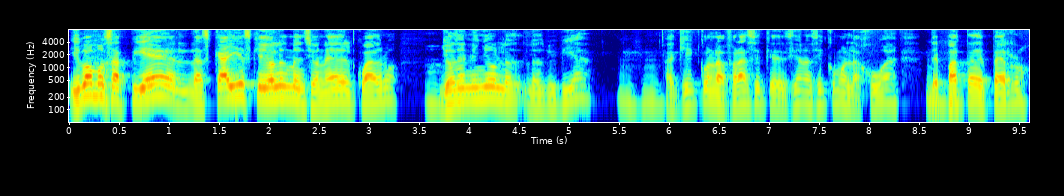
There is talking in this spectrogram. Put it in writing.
íbamos a pie, las calles que yo les mencioné del cuadro, yo de niño las, las vivía. Aquí con la frase que decían así como la juga de pata de perro,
